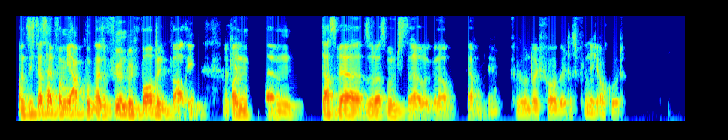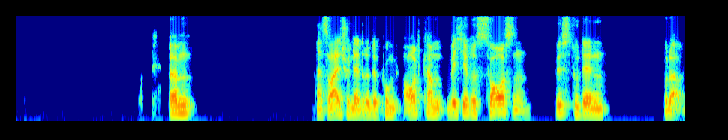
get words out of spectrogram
und sich das halt von mir abgucken, also führen durch Vorbild quasi. Okay. Und ähm, das wäre so das Wunschszenario, genau. Ja. Okay. Führen durch Vorbild, das finde ich auch gut. Ähm, das war jetzt schon der dritte Punkt, Outcome. Welche Ressourcen bist du denn oder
